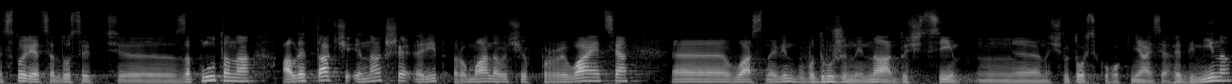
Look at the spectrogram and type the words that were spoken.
Історія ця досить заплутана, але так чи інакше рід Романовичів проривається. Власне, він був одружений на дочці значить, литовського князя Гедеміна.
